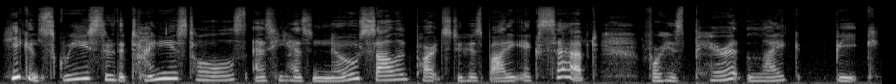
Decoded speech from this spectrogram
He can squeeze through the tiniest holes as he has no solid parts to his body except for his parrot like beak.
